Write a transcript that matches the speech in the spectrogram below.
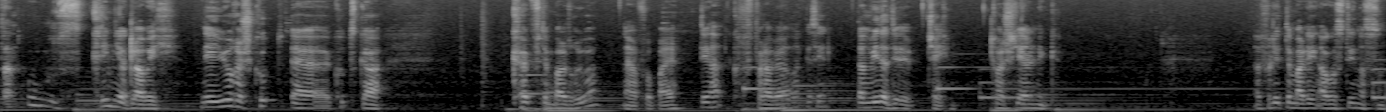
Dann uh, Skrinja, glaube ich. Ne, Jurisch Kut, äh, Kutzka köpft den Ball drüber. Ja, vorbei. Den hat Kopfball habe ich gesehen. Dann wieder die Tschechen. Kościelnik. Er verliert den Ball gegen Augustinussen.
